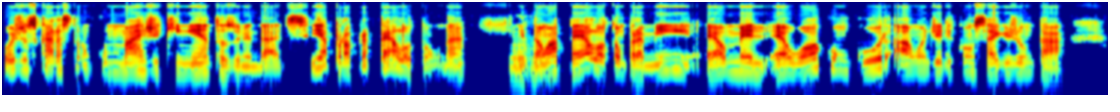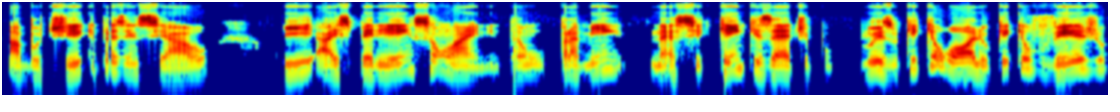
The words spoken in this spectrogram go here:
Hoje os caras estão com mais de 500 unidades. E a própria Peloton, né? Uhum. Então a Peloton para mim é o é o concurso aonde ele consegue juntar a boutique presencial e a experiência online. Então, para mim, né, se quem quiser tipo Luiz, o que, que eu olho, o que, que eu vejo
